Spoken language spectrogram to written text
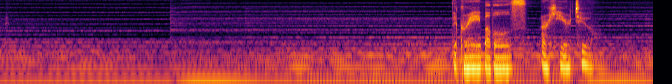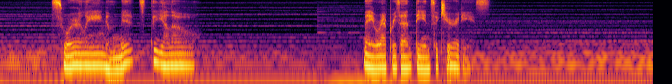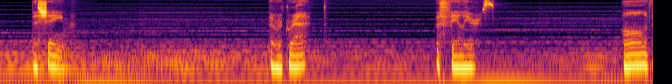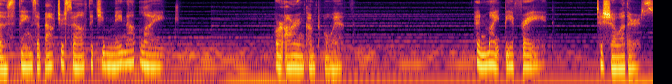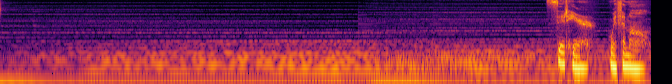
The gray bubbles are here too, swirling amidst the yellow. They represent the insecurities, the shame, the regret, the failures all of those things about yourself that you may not like or are uncomfortable with, and might be afraid to show others. Sit here with them all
